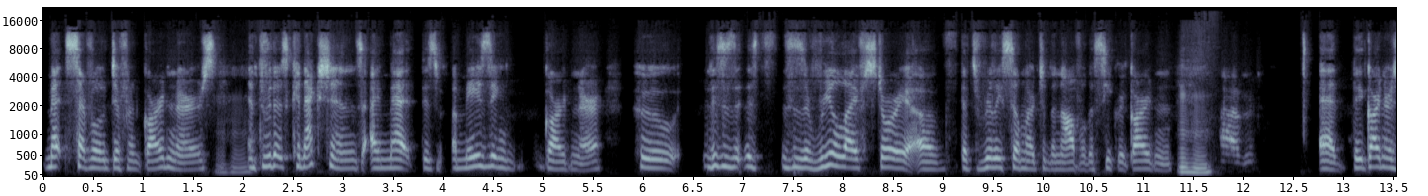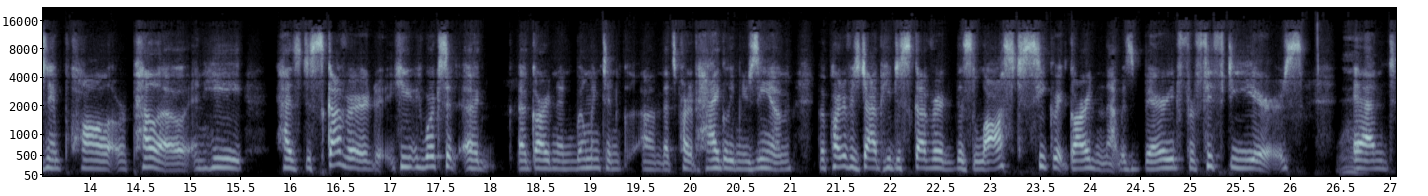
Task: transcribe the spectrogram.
met several different gardeners, Mhm. and through those connections, I met this amazing gardener who this is this, this is a real life story of that's really similar to the novel The Secret Garden. Mhm. Um, and the gardener is named Paul Orpello, and he has discovered he, he works at a, a garden in Wilmington um, that's part of Hagley Museum. But part of his job, he discovered this lost secret garden that was buried for 50 years Whoa. and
